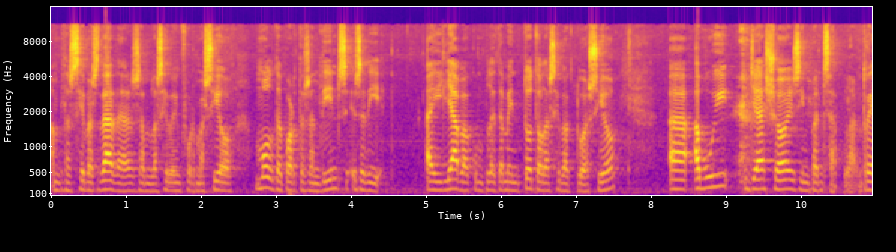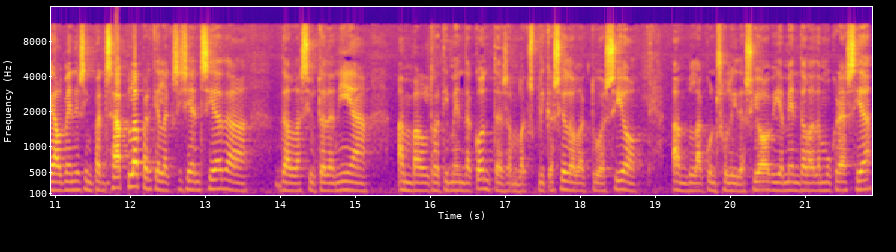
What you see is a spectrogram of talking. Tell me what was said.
amb les seves dades, amb la seva informació, molt de portes endins, és a dir, aïllava completament tota la seva actuació, eh, avui ja això és impensable. Realment és impensable perquè l'exigència de, de la ciutadania amb el retiment de comptes, amb l'explicació de l'actuació, amb la consolidació, òbviament, de la democràcia,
